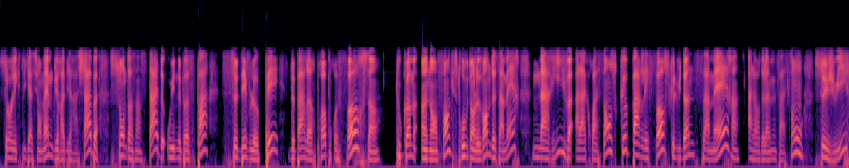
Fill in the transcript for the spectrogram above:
selon l'explication même du Rabbi Rachab, sont dans un stade où ils ne peuvent pas se développer de par leur propre force, tout comme un enfant qui se trouve dans le ventre de sa mère n'arrive à la croissance que par les forces que lui donne sa mère. Alors de la même façon, ce juif,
